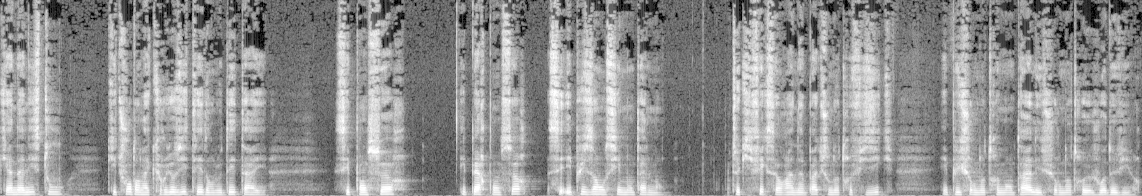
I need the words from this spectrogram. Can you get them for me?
qui analyse tout, qui est toujours dans la curiosité, dans le détail. Ces penseurs, hyper penseurs, c'est épuisant aussi mentalement. Ce qui fait que ça aura un impact sur notre physique, et puis sur notre mental et sur notre joie de vivre.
